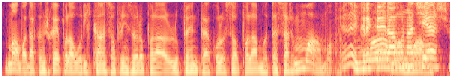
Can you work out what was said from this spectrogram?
Mamă, dacă îmi jucai pe la Urican sau prin Zoră, pe la Lupen, pe acolo sau pe la Mătăsar, mamă. Da, cred mamă, că eram în mamă. aceeași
